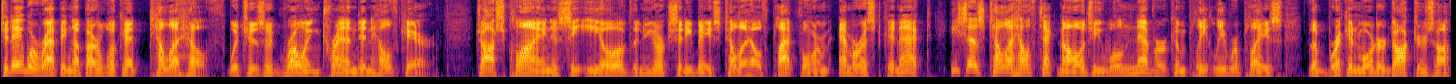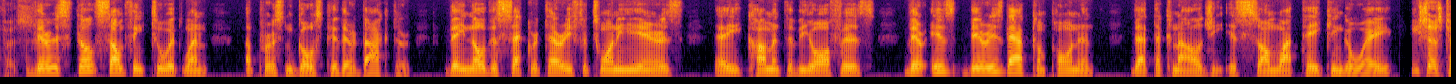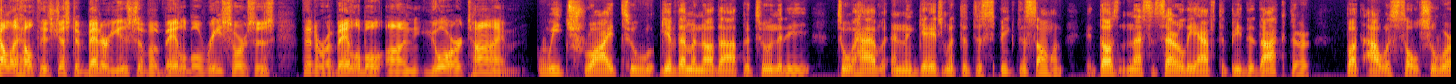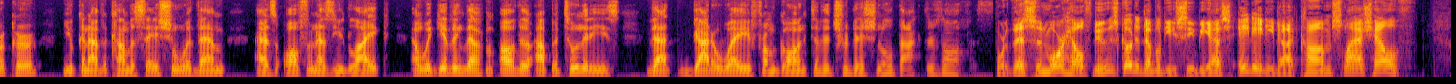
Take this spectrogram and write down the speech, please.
Today, we're wrapping up our look at telehealth, which is a growing trend in healthcare. Josh Klein is CEO of the New York City based telehealth platform Emerest Connect. He says telehealth technology will never completely replace the brick and mortar doctor's office. There is still something to it when a person goes to their doctor. They know the secretary for 20 years, they come into the office. There is there is that component that technology is somewhat taking away. He says telehealth is just a better use of available resources that are available on your time. We try to give them another opportunity to have an engagement to, to speak to someone. It doesn't necessarily have to be the doctor, but our social worker. You can have a conversation with them as often as you'd like. And we're giving them other opportunities that got away from going to the traditional doctor's office. For this and more health news, go to WCBS880.com slash health.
